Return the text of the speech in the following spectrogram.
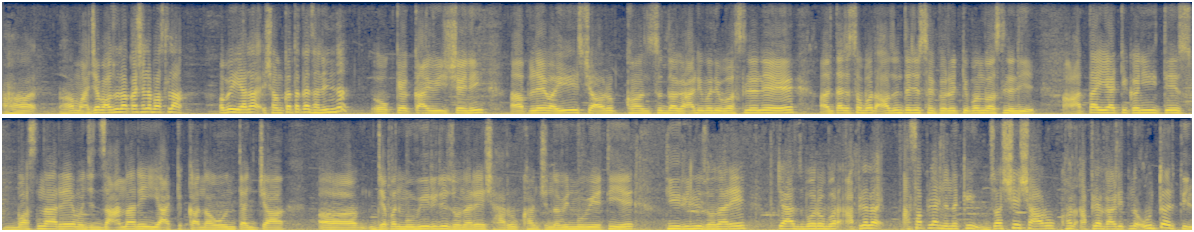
हा हा माझ्या बाजूला कशाला बसला? अबे याला शंका तर काय झाली ना? ओके काय विषय नाही. आपले भाई शाहरुख खान सुद्धा गाडीमध्ये बसलेले आहे आणि त्याच्यासोबत अजून त्याची सिक्युरिटी पण बसलेली आहे. आता या ठिकाणी ते बसणार बसणारे म्हणजे जाणारे या ठिकाणाहून त्यांच्या जे पण मूवी रिलीज होणार आहे शाहरुख खानची नवीन मूवी येते आहे ती रिलीज होणार आहे. त्याचबरोबर आपल्याला असा प्लॅन आहे ना की जसे शाहरुख खान आपल्या गाडीतनं उतरतील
